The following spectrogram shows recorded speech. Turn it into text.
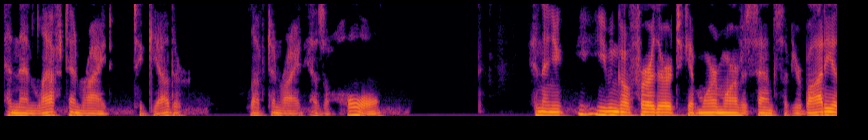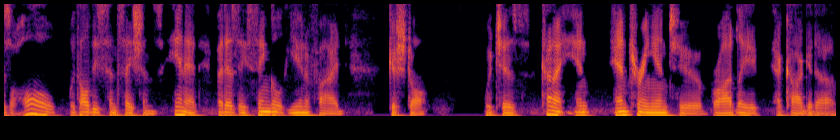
and then left and right together, left and right as a whole. And then you, even go further to get more and more of a sense of your body as a whole with all these sensations in it, but as a single unified gestalt, which is kind of in, entering into broadly ekaggata,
